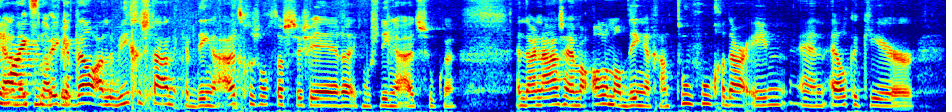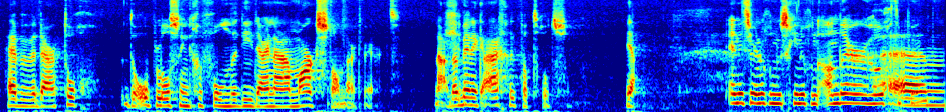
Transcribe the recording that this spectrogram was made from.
Ja, maar ik ik. heb wel aan de wieg gestaan. Ik heb dingen uitgezocht als stagiaire. Ik moest dingen uitzoeken. En daarna zijn we allemaal dingen gaan toevoegen daarin. En elke keer hebben we daar toch de oplossing gevonden die daarna marktstandaard werkt. Nou, daar ben ik eigenlijk wat trots op. En is er nog misschien nog een ander hoogtepunt? Ehm,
